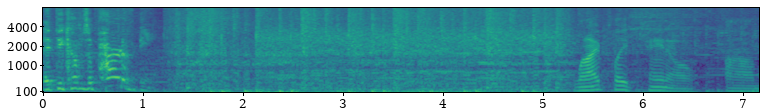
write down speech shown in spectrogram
It becomes a part of me. When I played Kano, um,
